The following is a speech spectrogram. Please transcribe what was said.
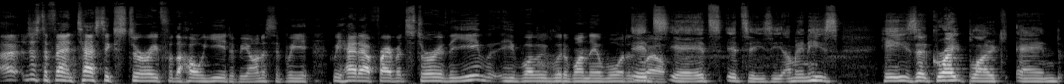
uh, just a fantastic story for the whole year. To be honest, if we if we had our favourite story of the year, he probably would have won the award as It's well. yeah, it's it's easy. I mean, he's he's a great bloke, and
